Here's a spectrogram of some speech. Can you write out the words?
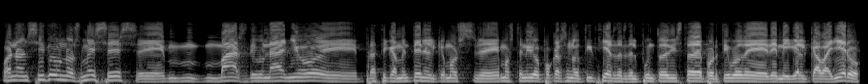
Bueno, han sido unos meses, eh, más de un año eh, prácticamente en el que hemos, hemos tenido pocas noticias desde el punto de vista deportivo de, de Miguel Caballero.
